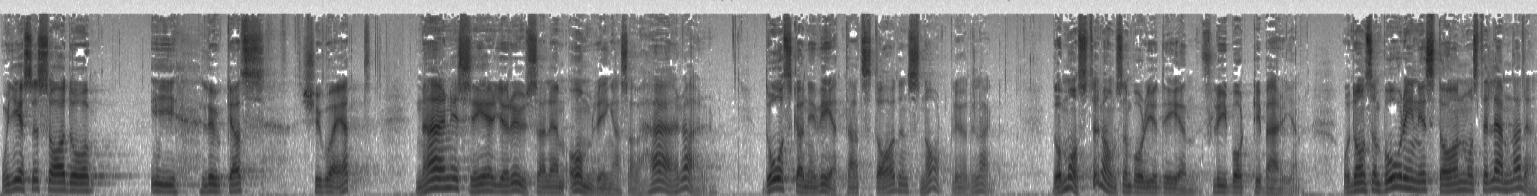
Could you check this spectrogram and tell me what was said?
Och Jesus sa då i Lukas 21 När ni ser Jerusalem omringas av härar, då ska ni veta att staden snart blir ödelagd. Då måste de som bor i Judeen fly bort till bergen, och de som bor inne i stan måste lämna den.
